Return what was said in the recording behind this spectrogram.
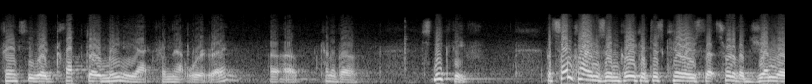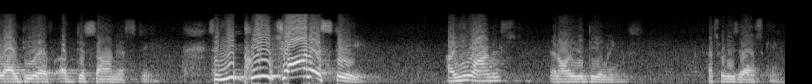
fancy word kleptomaniac from that word, right? Uh, kind of a sneak thief. But sometimes in Greek it just carries that sort of a general idea of, of dishonesty. So you preach honesty. Are you honest in all your dealings? That's what he's asking.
